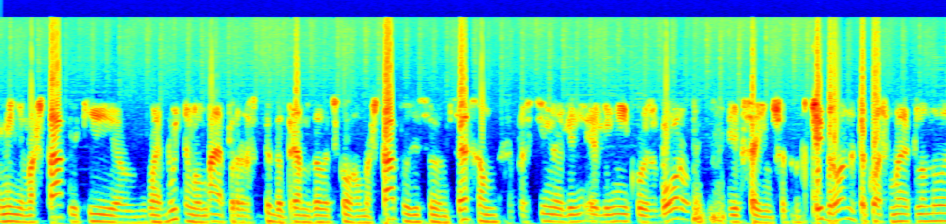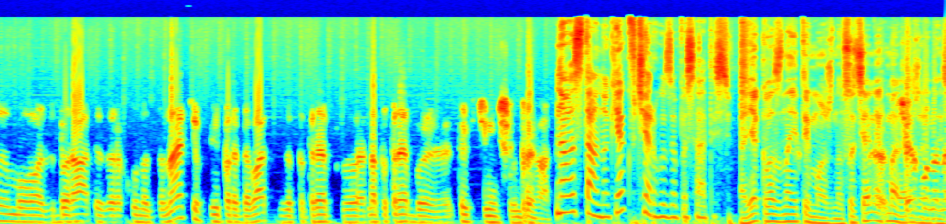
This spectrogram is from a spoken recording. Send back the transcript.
міні-масштаб, який в майбутньому має перерости до прямо заводського масштабу зі своїм цехом, постійною лі- лінійкою збору і все інше. Тобто ці дрони також ми плануємо збирати за рахунок донатів і передавати за потреб на потреби тих чи інших бригад. Наостанок, як в чергу записатись? А як вас знайти можна? В соціальних Е, мережах Чергу на десь?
